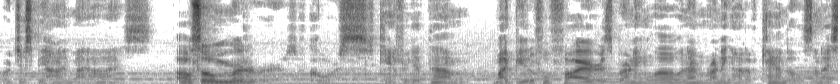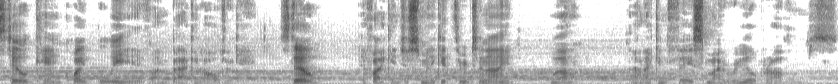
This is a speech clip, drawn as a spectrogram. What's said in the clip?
or just behind my eyes. Also, murderers, of course, can't forget them. My beautiful fire is burning low, and I'm running out of candles, and I still can't quite believe I'm back at Aldergate. Still, if I can just make it through tonight, well, then I can face my real problems.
